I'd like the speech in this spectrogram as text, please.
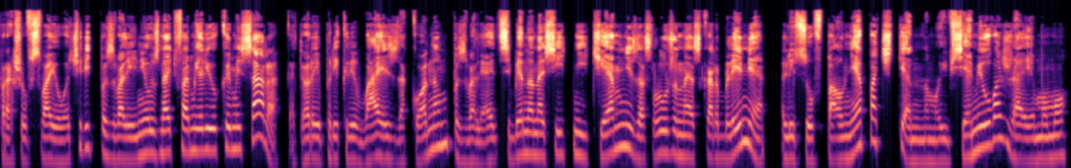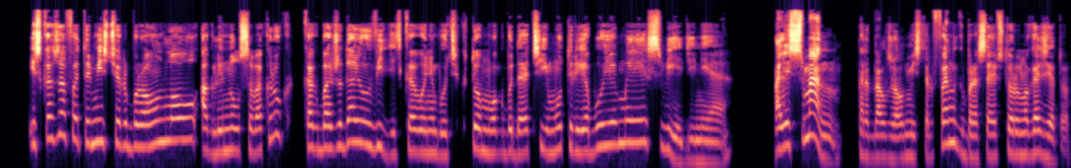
Прошу, в свою очередь, позволения узнать фамилию комиссара, который, прикрываясь законом, позволяет себе наносить ничем не заслуженное оскорбление лицу вполне почтенному и всеми уважаемому». И, сказав это, мистер Браунлоу оглянулся вокруг, как бы ожидая увидеть кого-нибудь, кто мог бы дать ему требуемые сведения. «Полисмен», — продолжал мистер Фэнк, бросая в сторону газету,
